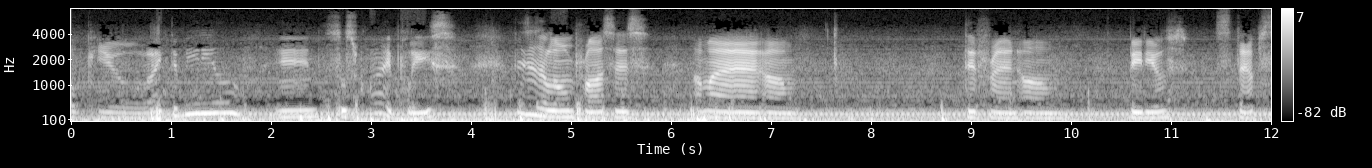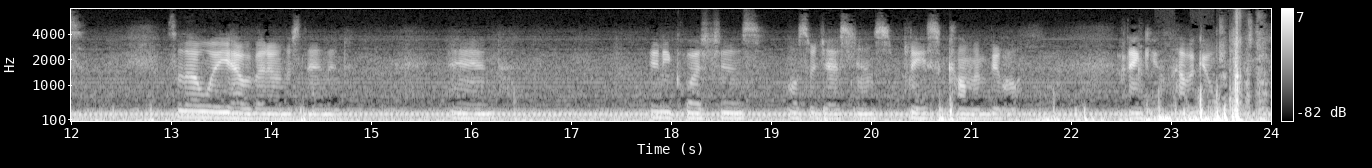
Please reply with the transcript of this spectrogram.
Hope you like the video and subscribe please. This is a long process. I'm add um, different um, videos, steps, so that way you have a better understanding. And any questions or suggestions, please comment below. Thank you. Have a good one.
